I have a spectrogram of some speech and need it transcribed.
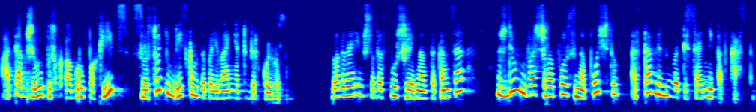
а также выпуск о группах лиц с высоким риском заболевания туберкулезом. Благодарим, что дослушали нас до конца. Ждем ваши вопросы на почту, оставленную в описании подкаста.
